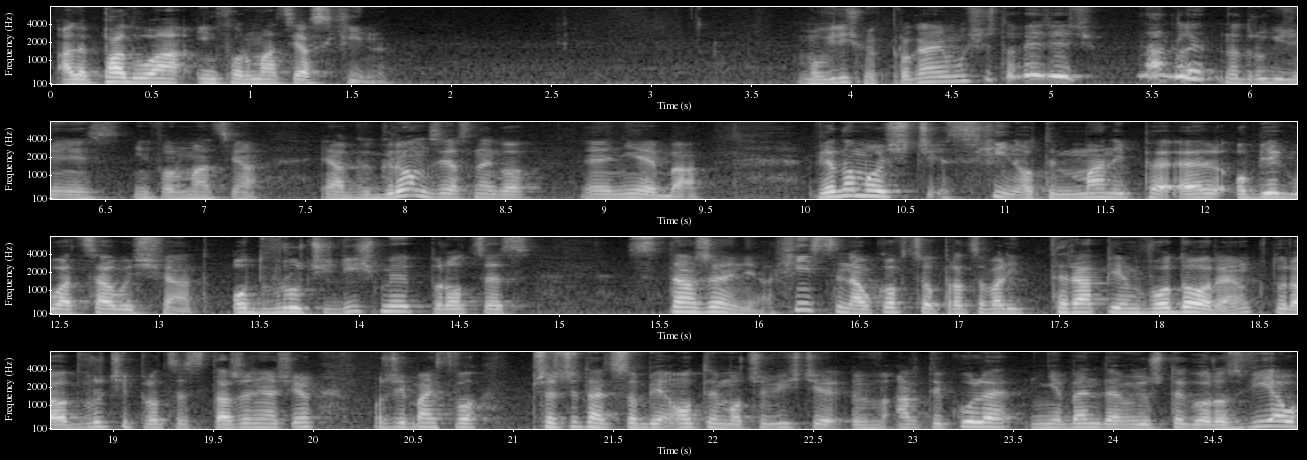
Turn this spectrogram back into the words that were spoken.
ale padła informacja z Chin. Mówiliśmy w programie, musisz to wiedzieć. Nagle na drugi dzień jest informacja jak grom z jasnego e, nieba. Wiadomość z Chin o tym Money.pl obiegła cały świat. Odwróciliśmy proces starzenia. Chińscy naukowcy opracowali terapię wodorem, która odwróci proces starzenia się. Możecie Państwo przeczytać sobie o tym oczywiście w artykule, nie będę już tego rozwijał,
